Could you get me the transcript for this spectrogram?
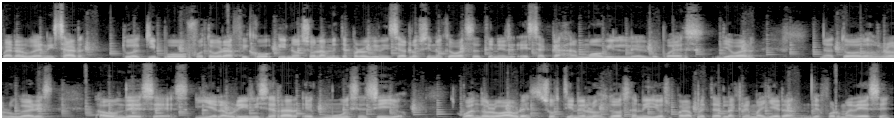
para organizar tu equipo fotográfico y no solamente para organizarlo, sino que vas a tener esa caja móvil, lo puedes llevar a todos los lugares a donde desees. Y el abrir y cerrar es muy sencillo. Cuando lo abres, sostienes los dos anillos para apretar la cremallera de forma de S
